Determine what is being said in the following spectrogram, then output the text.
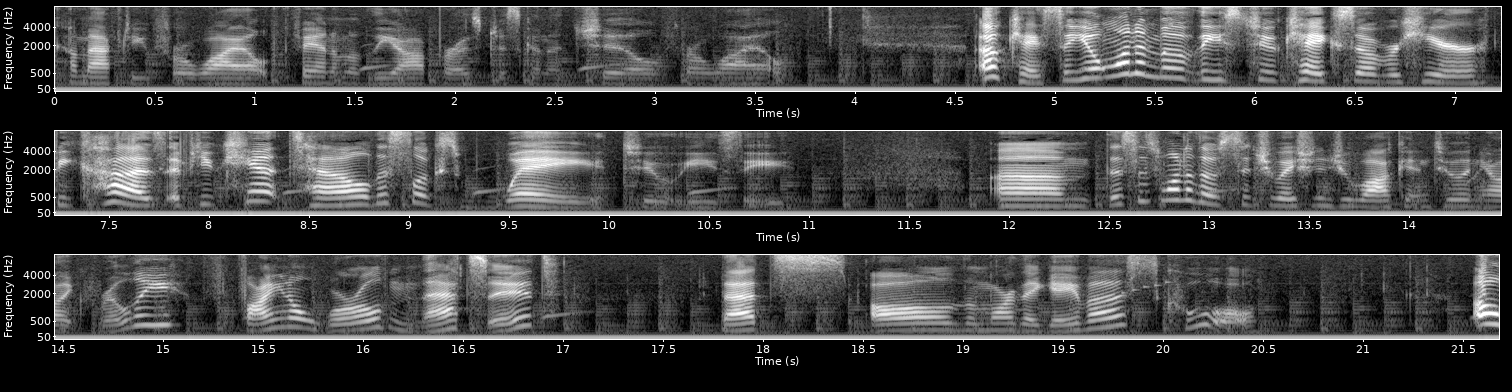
come after you for a while. The Phantom of the Opera is just gonna chill for a while. Okay, so you'll want to move these two cakes over here, because if you can't tell, this looks way too easy. Um, this is one of those situations you walk into and you're like, really? Final world and that's it? That's all the more they gave us? Cool. Oh,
